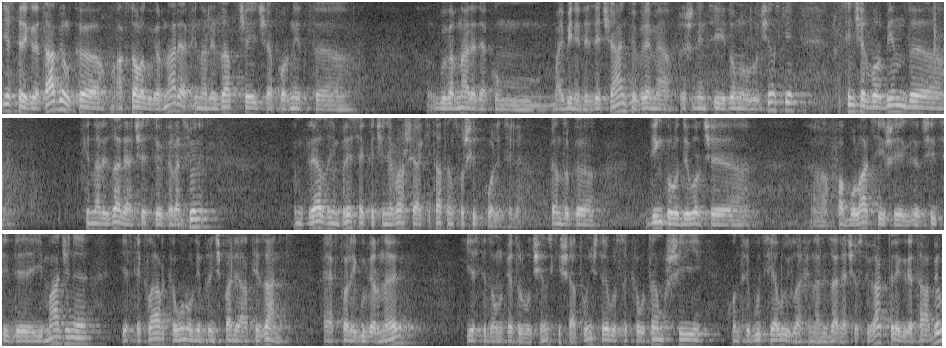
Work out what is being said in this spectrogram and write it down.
Este regretabil că actuala guvernare a finalizat ceea ce a pornit uh, guvernarea de acum mai bine de 10 ani, pe vremea președinției domnului Lucinski și, sincer vorbind, uh, finalizarea acestei operațiuni îmi creează impresia că cineva și-a achitat în sfârșit polițele. Pentru că, dincolo de orice uh, fabulații și exerciții de imagine, este clar că unul din principalii artizani ai actualei guvernări este domnul Petru Lucinski și atunci trebuie să căutăm și contribuția lui la finalizarea acestui act, regretabil,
